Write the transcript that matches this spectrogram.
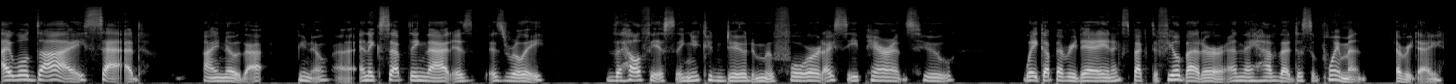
I will die sad. I know that you know uh, and accepting that is is really the healthiest thing you can do to move forward. I see parents who wake up every day and expect to feel better and they have that disappointment every day.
